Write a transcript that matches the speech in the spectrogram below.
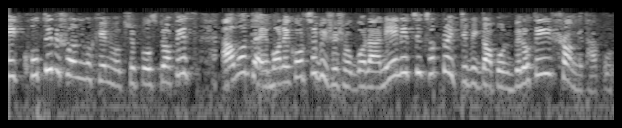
এই ক্ষতির সম্মুখীন হচ্ছে পোস্ট অফিস, এমনটাই মনে করছে বিশেষজ্ঞরা। নিয়ে নিচ্ছি ছোট্ট একটি বিজ্ঞাপন, বিরতির সঙ্গে থাকুন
